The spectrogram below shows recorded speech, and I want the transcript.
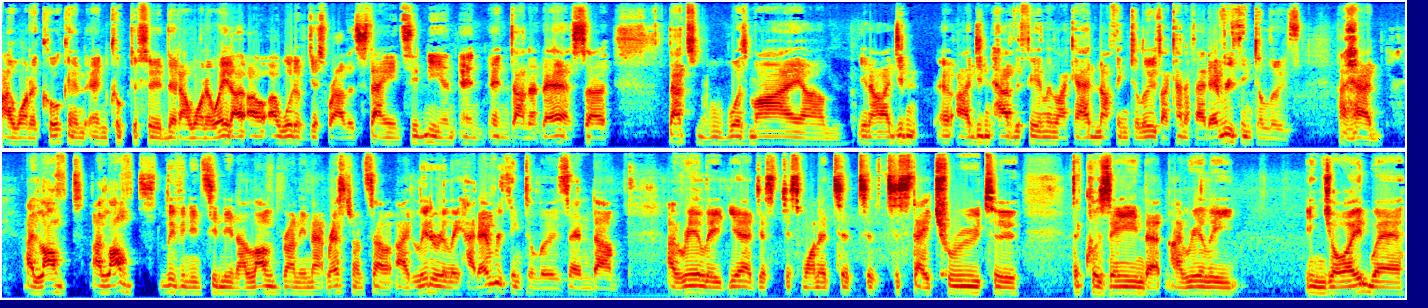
I want to cook and, and cook the food that I want to eat. I, I, would have just rather stay in Sydney and, and, and done it there. So that was my um, you know I didn't I didn't have the feeling like I had nothing to lose. I kind of had everything to lose. I had I loved I loved living in Sydney and I loved running that restaurant. So I literally had everything to lose, and um, I really yeah just just wanted to, to to stay true to the cuisine that I really enjoyed. Where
